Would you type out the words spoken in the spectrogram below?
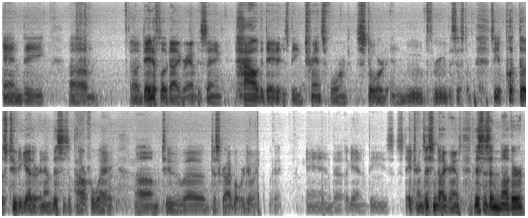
and the um, uh, data flow diagram is saying how the data is being transformed, stored, and moved through the system. So you put those two together, and now this is a powerful way um, to uh, describe what we're doing. Okay, and uh, again, these state transition diagrams. This is another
